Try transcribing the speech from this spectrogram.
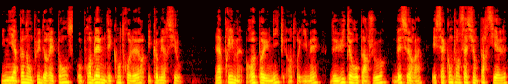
Il n'y a pas non plus de réponse au problème des contrôleurs et commerciaux. La prime repas unique entre guillemets de huit euros par jour baissera et sa compensation partielle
